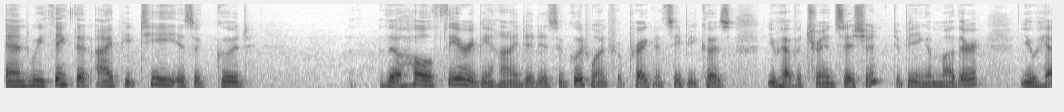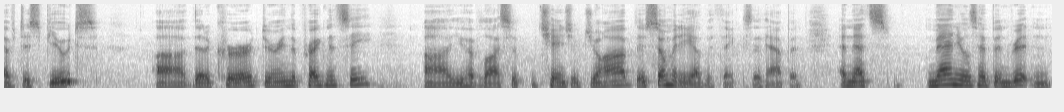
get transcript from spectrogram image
And we think that IPT is a good, the whole theory behind it is a good one for pregnancy because you have a transition to being a mother, you have disputes uh, that occur during the pregnancy, uh, you have loss of change of job, there's so many other things that happen. And that's, manuals have been written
